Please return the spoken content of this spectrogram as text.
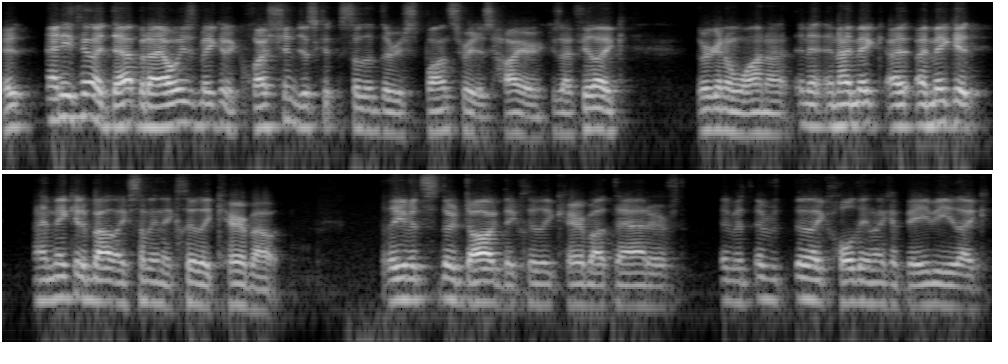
it, anything like that but i always make it a question just so that the response rate is higher because i feel like they're going to want to and, and i make I, I make it i make it about like something they clearly care about Like if it's their dog, they clearly care about that. Or if if, it, if they're like holding like a baby, like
